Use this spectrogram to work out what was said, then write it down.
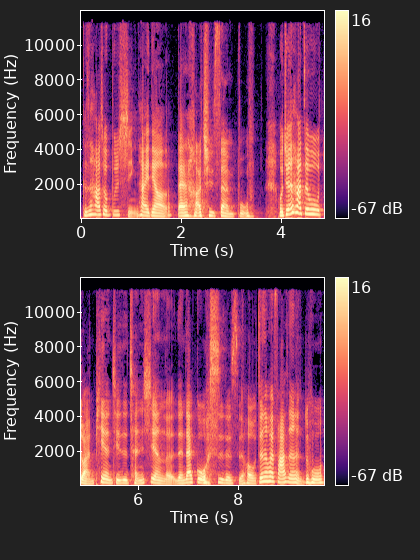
可是他说不行，他一定要带他去散步。我觉得他这部短片其实呈现了人在过世的时候，真的会发生很多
